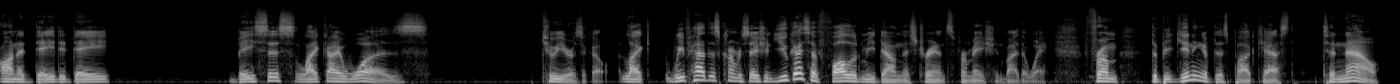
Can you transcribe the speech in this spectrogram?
on a day to day basis, like I was two years ago. Like, we've had this conversation. You guys have followed me down this transformation, by the way. From the beginning of this podcast to now,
